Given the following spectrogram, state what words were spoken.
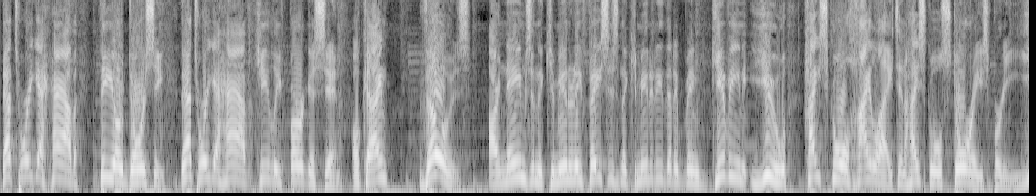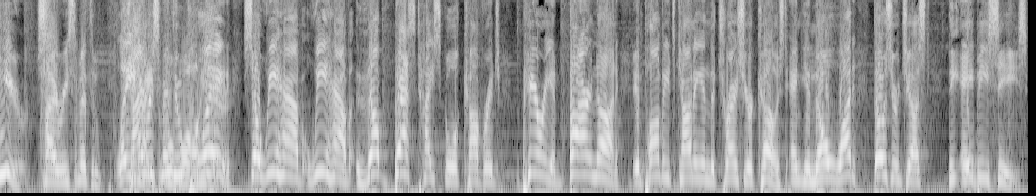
That's where you have Theo Dorsey. That's where you have Keeley Ferguson, okay? Those are names in the community, faces in the community that have been giving you high school highlights and high school stories for years. Tyree Smith, who played high Tyree Smith, who played. here. So we have we have the best high school coverage. Period, bar none, in Palm Beach County and the Treasure Coast. And you know what? Those are just the ABCs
